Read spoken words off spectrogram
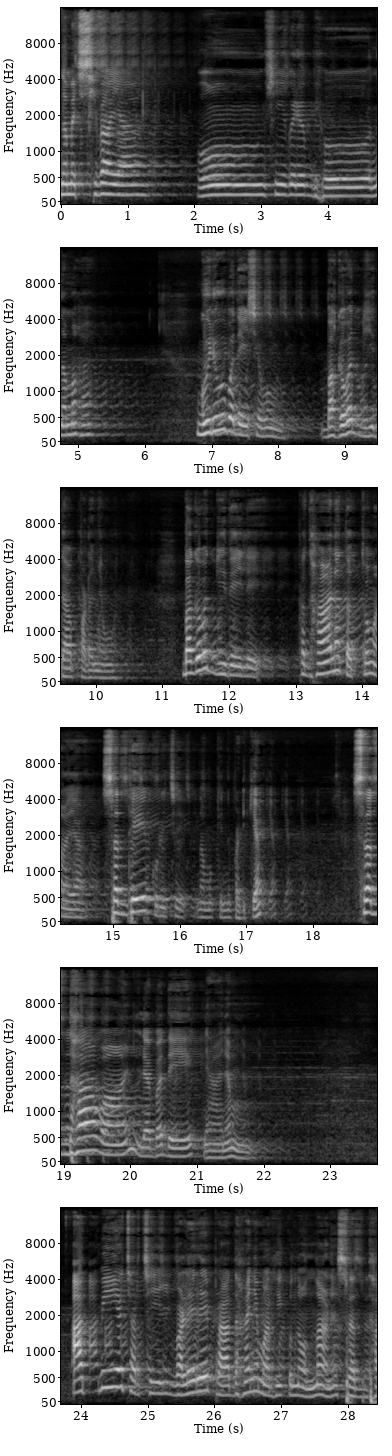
നമശിവായ ഓം ശ്രീ ഗുരുഭ്യോ നമ ഗുരുപദേശവും ഭഗവത്ഗീത പഠനവും. ഭഗവത്ഗീതയിലെ പ്രധാന തത്വമായ ശ്രദ്ധയെക്കുറിച്ച് നമുക്കിന്ന് പഠിക്കാം. ശ്രദ്ധാവാൻ ലഭതേ ജ്ഞാനം. ആത്മീയ ചർച്ചയിൽ വളരെ പ്രാധാന്യമർഹിക്കുന്ന ഒന്നാണ് ശ്രദ്ധ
